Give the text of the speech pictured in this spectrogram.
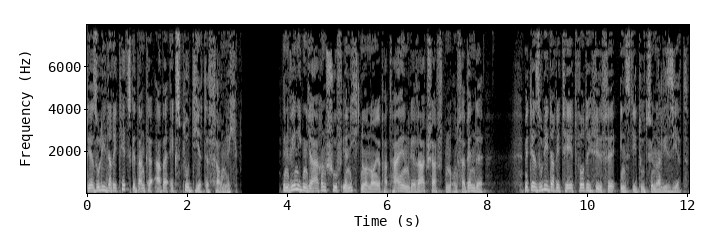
Der Solidaritätsgedanke aber explodierte förmlich. In wenigen Jahren schuf er nicht nur neue Parteien, Gewerkschaften und Verbände. Mit der Solidarität wurde Hilfe institutionalisiert.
